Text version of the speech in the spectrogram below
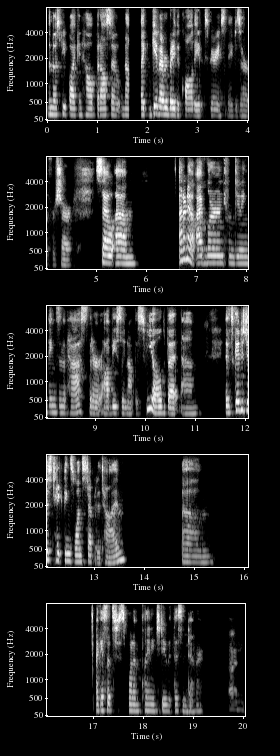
the most people I can help, but also not like give everybody the quality of experience that they deserve for sure. So, um I don't know. I've learned from doing things in the past that are obviously not this field, but um, that it's good to just take things one step at a time. Um, I guess that's just what I'm planning to do with this endeavor. And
